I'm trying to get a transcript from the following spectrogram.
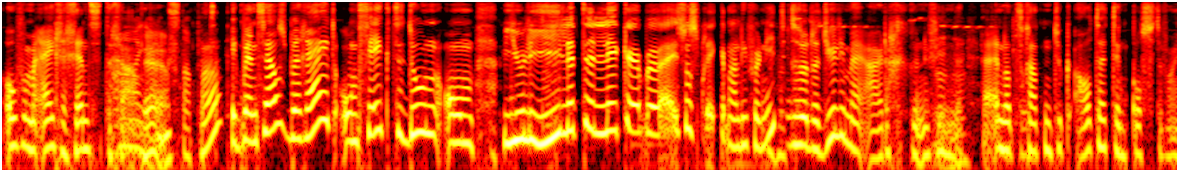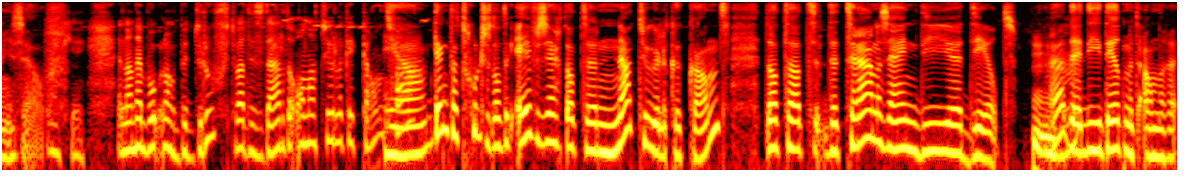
over mijn eigen grenzen te gaan. Ah, ja, ik snap het. Ik ben zelfs bereid om fake te doen, om jullie hielen te likken, bij wijze van spreken. Nou, liever niet, zodat jullie mij aardig kunnen vinden. En dat gaat natuurlijk altijd ten koste van jezelf. Oké. En dan hebben we ook nog bedroefd. Wat is daar de onnatuurlijke kant van? Ja, ik denk dat het goed is dat ik even zeg dat de natuurlijke kant, dat dat de tranen zijn die je deelt. Hè, die die je deelt met anderen.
